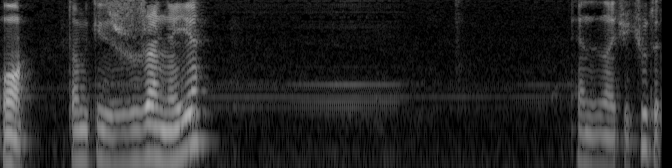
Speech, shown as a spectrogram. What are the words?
О, там якесь жужжання є. Я не знаю, чи чути.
